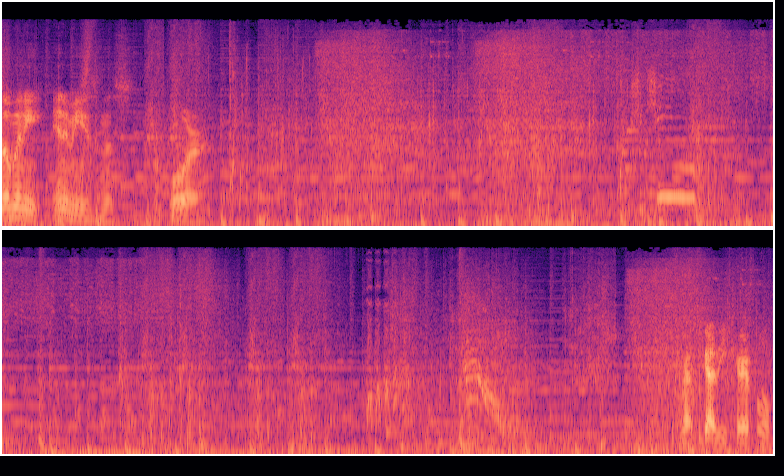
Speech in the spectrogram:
So many enemies in this floor. Crap, we gotta be careful.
